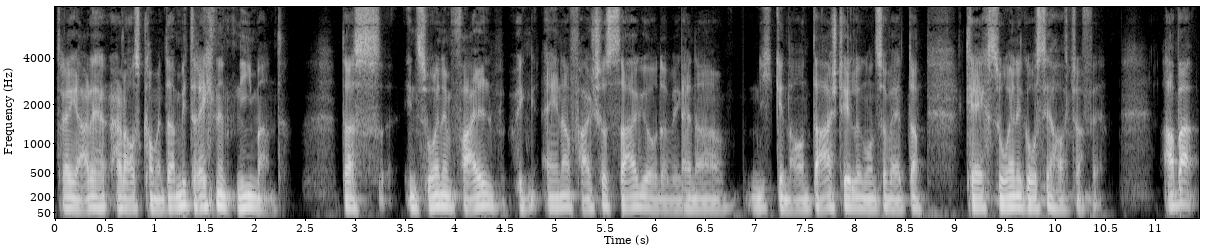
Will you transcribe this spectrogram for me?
drei Jahre herauskommen. Damit rechnet niemand, dass in so einem Fall wegen einer Falschaussage oder wegen einer nicht genauen Darstellung und so weiter gleich so eine große Haftstrafe. Aber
